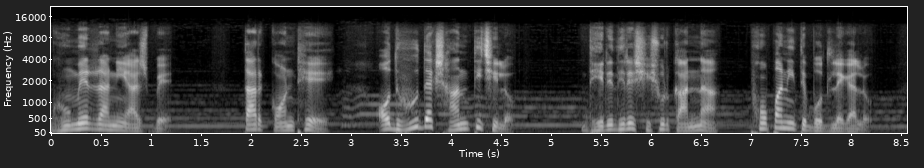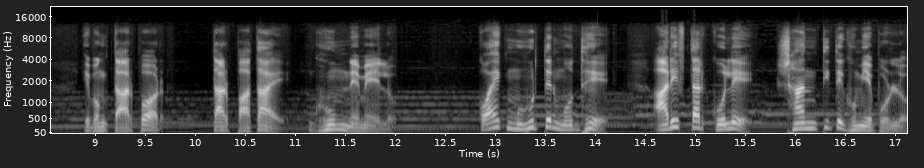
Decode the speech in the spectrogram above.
ঘুমের রানী আসবে। তার কণ্ঠে অদ্ভুত এক শান্তি ছিল। ধীরে ধীরে শিশুর কান্না ফোঁপানিতে বদলে গেল এবং তারপর তার পাতায় ঘুম নেমে এলো। কয়েক মুহূর্তের মধ্যে আরিফ তার কোলে শান্তিতে ঘুমিয়ে পড়ল।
